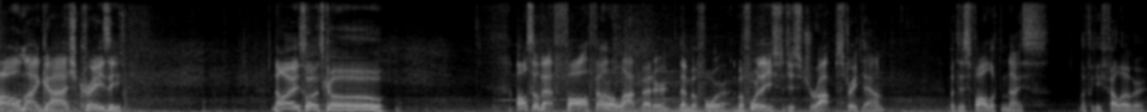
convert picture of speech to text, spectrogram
Oh my gosh, crazy. Nice, let's go. Also, that fall felt a lot better than before. Before, they used to just drop straight down. But this fall looked nice. Looked like he fell over.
